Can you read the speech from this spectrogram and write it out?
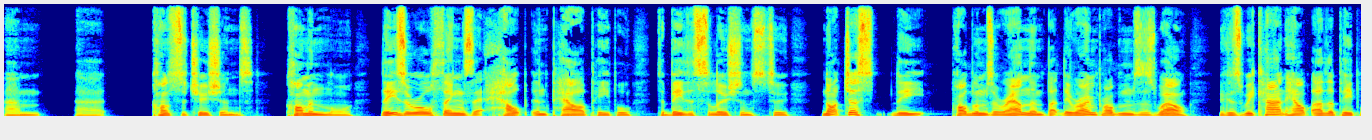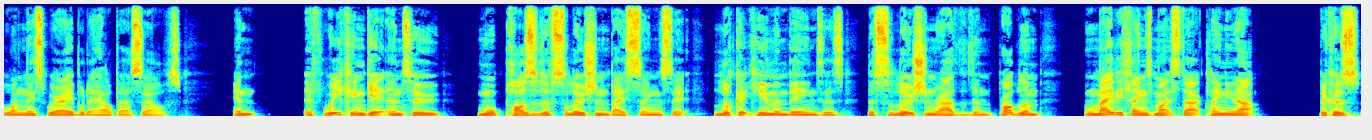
um, uh, constitutions, common law, these are all things that help empower people to be the solutions to not just the problems around them, but their own problems as well. Because we can't help other people unless we're able to help ourselves. And if we can get into more positive solution based things that look at human beings as the solution rather than the problem, well, maybe things might start cleaning up. Because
